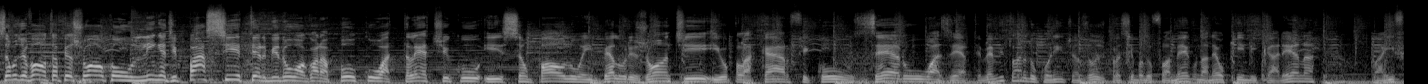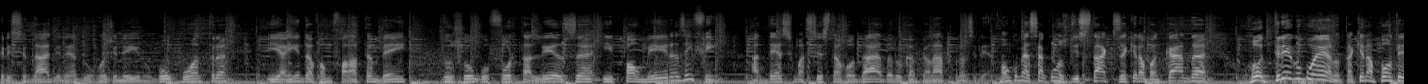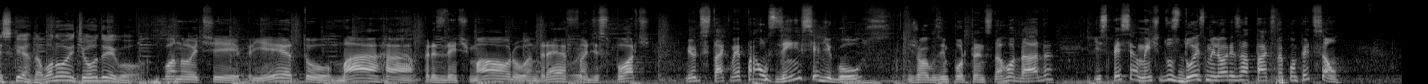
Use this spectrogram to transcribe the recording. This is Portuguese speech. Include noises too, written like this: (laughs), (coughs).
Estamos de volta, pessoal, com linha de passe. Terminou agora há pouco o Atlético e São Paulo em Belo Horizonte e o placar ficou 0 a 0. Teve a vitória do Corinthians hoje para cima do Flamengo na Neoquímica Arena. A infelicidade né, do Rodinei no gol contra. E ainda vamos falar também do jogo Fortaleza e Palmeiras, enfim, a 16 rodada do Campeonato Brasileiro. Vamos começar com os destaques aqui na bancada. Rodrigo Bueno, está aqui na ponta esquerda. Boa noite, Rodrigo. Boa noite, Prieto, Marra, Presidente Mauro, André, fã de esporte. Meu destaque vai para a ausência de gols em jogos importantes da rodada, especialmente dos dois melhores ataques da competição.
